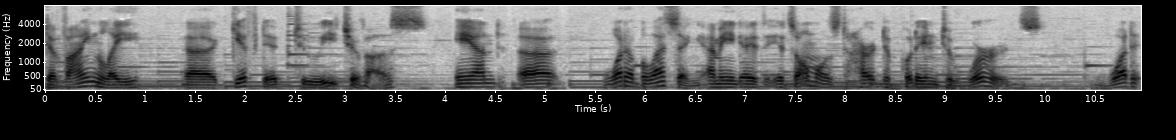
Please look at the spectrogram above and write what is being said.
divinely uh, gifted to each of us. And uh, what a blessing. I mean, it, it's almost hard to put into words what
